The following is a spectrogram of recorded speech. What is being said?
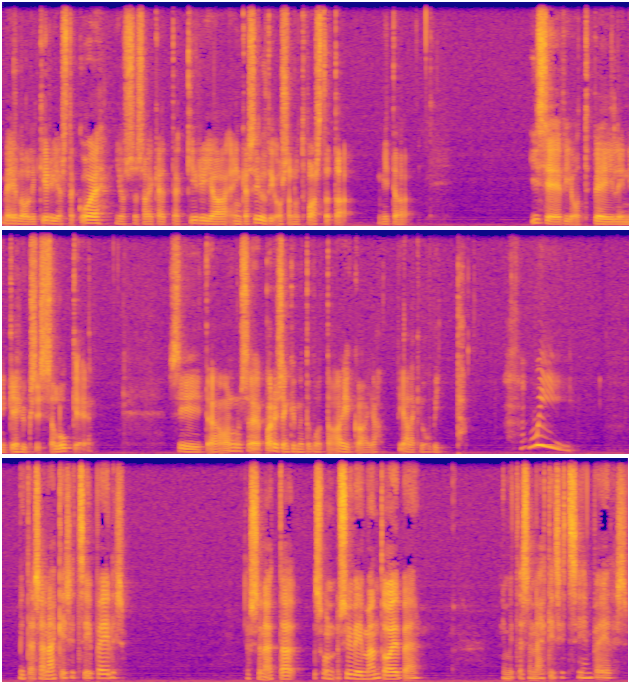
Meillä oli kirjasta koe, jossa sai käyttää kirjaa, enkä silti osannut vastata, mitä Iseviot peilin kehyksissä lukee. Siitä on se parisenkymmentä vuotta aikaa ja vieläkin huvittaa. Wii! Mitä sä näkisit siinä peilissä? Jos se näyttää sun syvimmän toiveen, niin mitä sä näkisit siinä peilissä?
